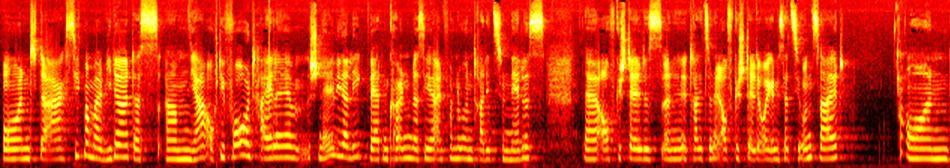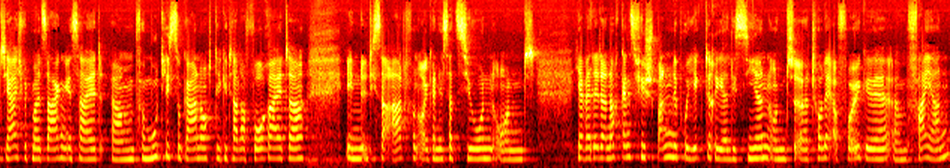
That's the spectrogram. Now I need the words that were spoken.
Und da sieht man mal wieder, dass ähm, ja auch die Vorurteile schnell widerlegt werden können, dass ihr einfach nur ein traditionelles, äh, aufgestelltes, eine traditionell aufgestellte Organisation seid und ja, ich würde mal sagen, ihr seid ähm, vermutlich sogar noch digitaler Vorreiter in dieser Art von Organisation und ja, werdet da noch ganz viel spannende Projekte realisieren und äh, tolle Erfolge ähm, feiern.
